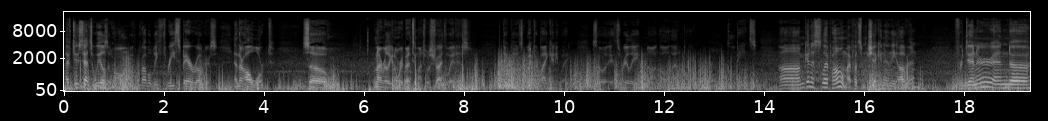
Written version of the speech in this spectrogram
I have two sets of wheels at home with probably three spare rotors, and they're all warped. So I'm not really going to worry about it too much. We'll just ride the way it is. It's a winter bike anyway, so it's really not all that important. Cool beans. Uh, I'm gonna slip home. I put some chicken in the oven for dinner, and uh,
